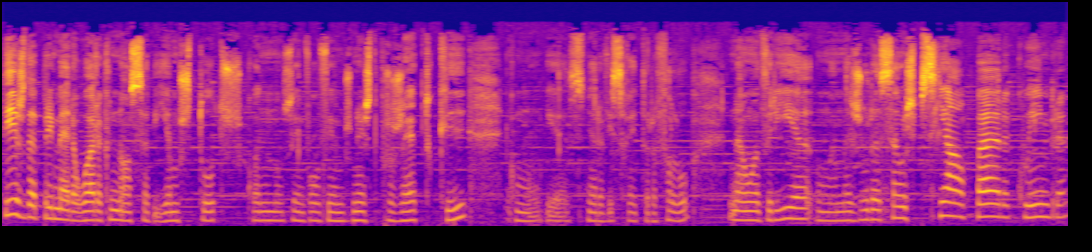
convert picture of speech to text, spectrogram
Desde a primeira hora que nós sabíamos todos, quando nos envolvemos neste projeto, que, como a senhora vice-reitora falou, não haveria uma majoração especial para Coimbra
